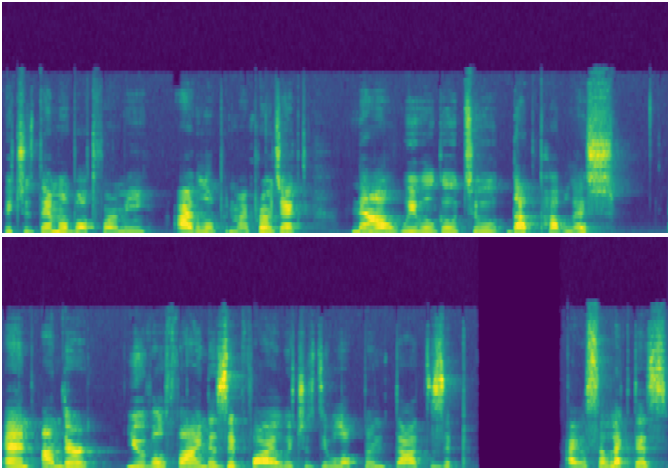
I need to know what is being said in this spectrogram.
which is demobot for me. I will open my project. Now we will go to .publish and under you will find a zip file which is development.zip. I will select this.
